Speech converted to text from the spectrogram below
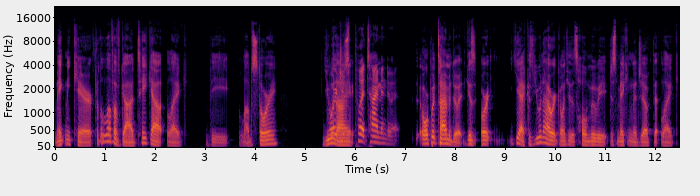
Make me care. For the love of God, take out like the love story. You or and just I, put time into it. or put time into it, because or yeah, because you and I were going through this whole movie just making the joke that like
